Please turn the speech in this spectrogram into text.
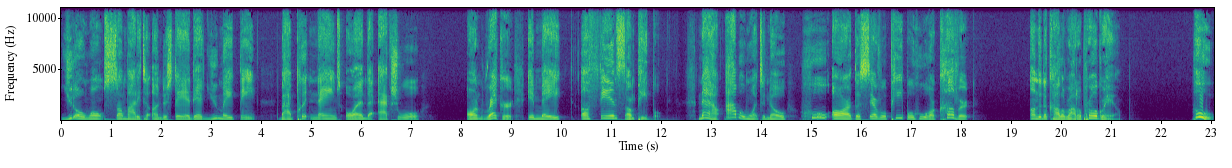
you don't want somebody to understand that you may think by putting names on the actual on record, it may offend some people. Now, I would want to know who are the several people who are covered under the Colorado program? Who?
